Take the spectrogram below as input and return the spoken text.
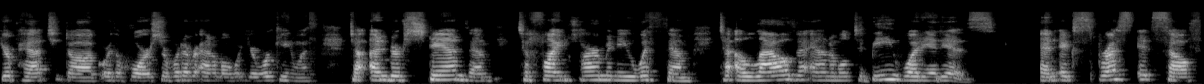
your pet dog or the horse or whatever animal you're working with, to understand them, to find harmony with them, to allow the animal to be what it is and express itself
